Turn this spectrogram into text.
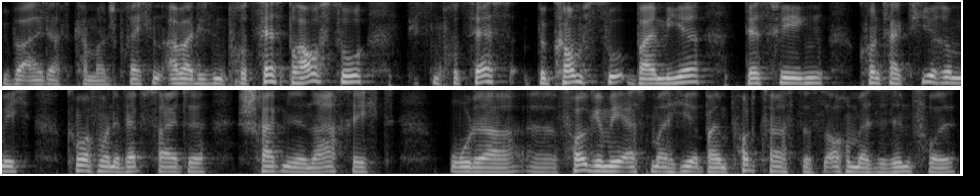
Über all das kann man sprechen. Aber diesen Prozess brauchst du. Diesen Prozess bekommst du bei mir. Deswegen kontaktiere mich, komm auf meine Webseite, schreib mir eine Nachricht oder äh, folge mir erstmal hier beim Podcast, das ist auch immer sehr sinnvoll,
